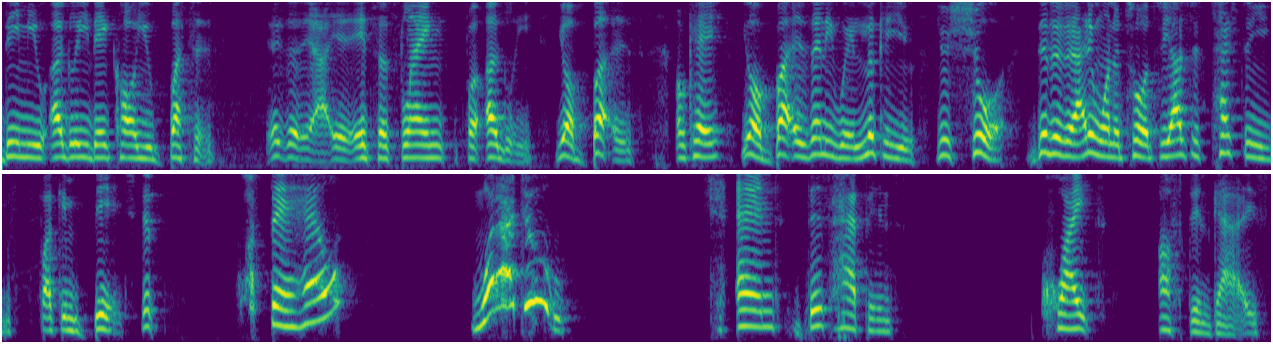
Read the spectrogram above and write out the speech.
deem you ugly, they call you butters. It, it's a slang for ugly. You're butters, okay? You're butters anyway. Look at you. You're sure. I didn't want to talk to you. I was just testing you, you fucking bitch. What the hell? What I do? And this happens quite often, guys.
